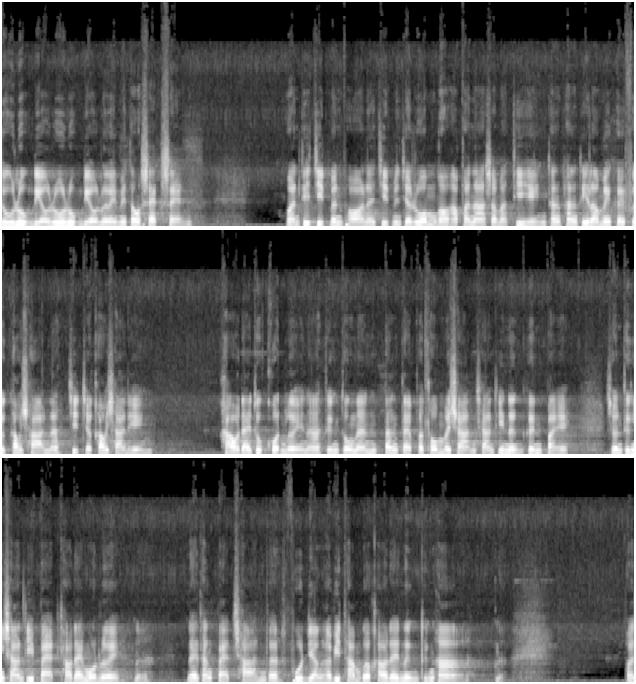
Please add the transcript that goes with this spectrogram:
ดูลูกเดียวรู้ลูกเดียวเลย ไม่ต้องแทรกแซงวันที่จิตมันพอนะจิตมันจะรวมเข้าอัปปนาสมาธิเอง ทั้งๆทที่เราไม่เคยฝึกเข้าฌานนะจิตจะเข้าฌานเอง เข้าได้ทุกคนเลยนะ ถึงตรงนั้นตั้งแต่ปฐมฌานฌานที่หนึ่งขึ้นไป จนถึงฌานที่ 8 เข้าได้หมดเลยนะ ได้ทั้ง 8 ฌานถ้าพูดอย่างอภิธรรมก็เข้าได้1ถึงห้าเพราะ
